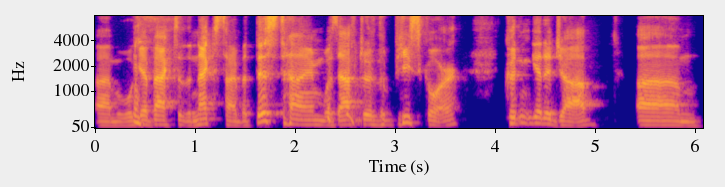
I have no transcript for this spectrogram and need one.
Um, we'll get back to the next time, but this time was after the Peace Corps. Couldn't get a job. Um,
